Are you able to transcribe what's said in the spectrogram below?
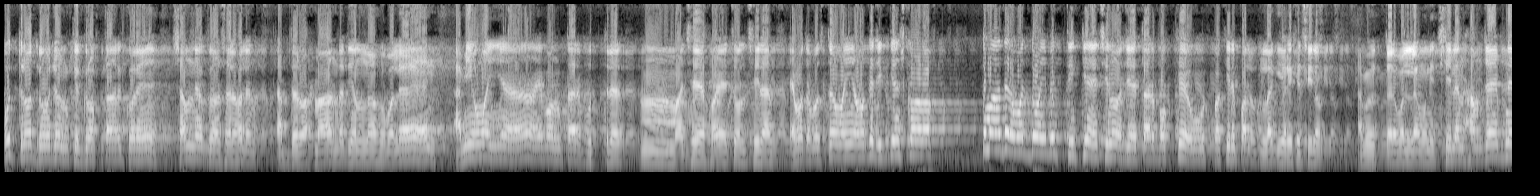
পুত্র দুজনকে গ্রেফতার করে সামনে অগ্রসর হলেন। আব্দুর রহমান বলেন, আমি উমাইয়া এবং তার পুত্রের মাঝে হয়ে চলছিলাম। এমত অবস্থায় উমাইয়া আমাকে জিজ্ঞেস করল তোমাদের মধ্যে ওই ব্যক্তি কে ছিল যে তার পক্ষে উট পাখির পালক লাগিয়ে রেখেছিল? আমি উত্তর বললাম, উনি ছিলেন হামজা ইবনে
